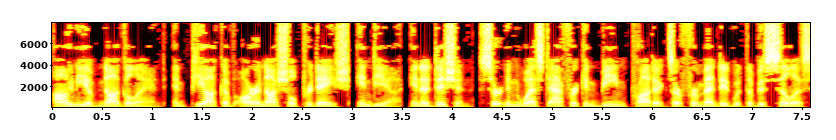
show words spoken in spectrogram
Auni of Nagaland, and Piak of Arunachal Pradesh, India. In addition, certain West African bean products are fermented with the bacillus,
